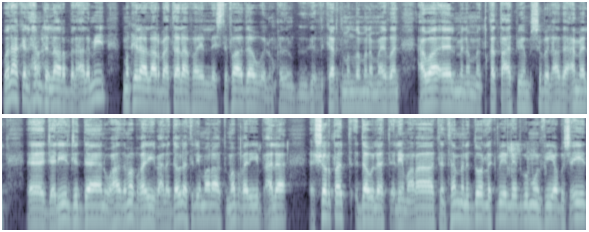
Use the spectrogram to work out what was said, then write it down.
ولكن الحمد صحيح. لله رب العالمين من خلال 4000 هاي الاستفادة وذكرت من ضمنهم أيضا عوائل منهم تقطعت بهم السبل. هذا عمل آه، جليل جدا وهذا ما بغريب على دولة الإمارات وما بغريب على شرطة دولة الإمارات. نثمن الدور الكبير اللي تقومون فيه أبو سعيد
